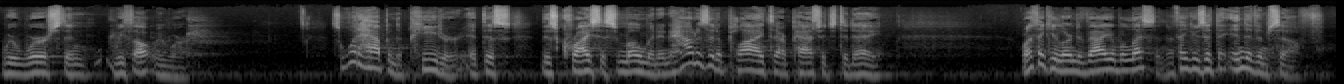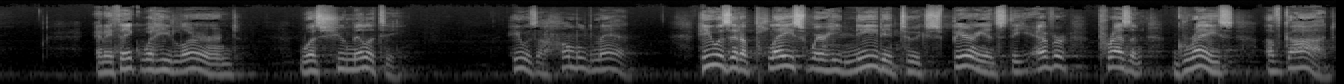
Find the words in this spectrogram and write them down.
we're worse than we thought we were. So, what happened to Peter at this, this crisis moment, and how does it apply to our passage today? Well, I think he learned a valuable lesson. I think he was at the end of himself. And I think what he learned was humility. He was a humbled man. He was at a place where he needed to experience the ever present grace of God.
